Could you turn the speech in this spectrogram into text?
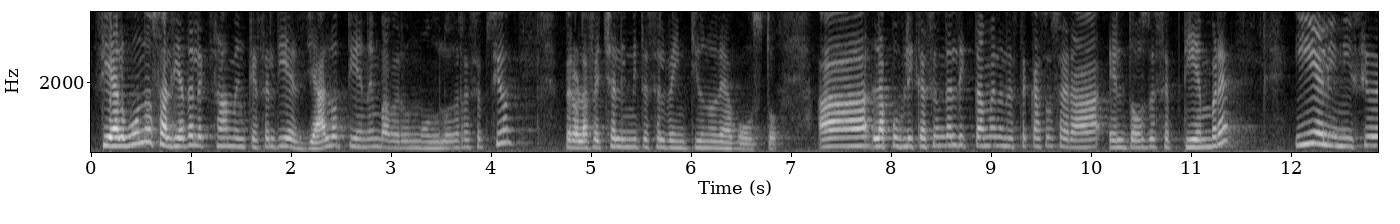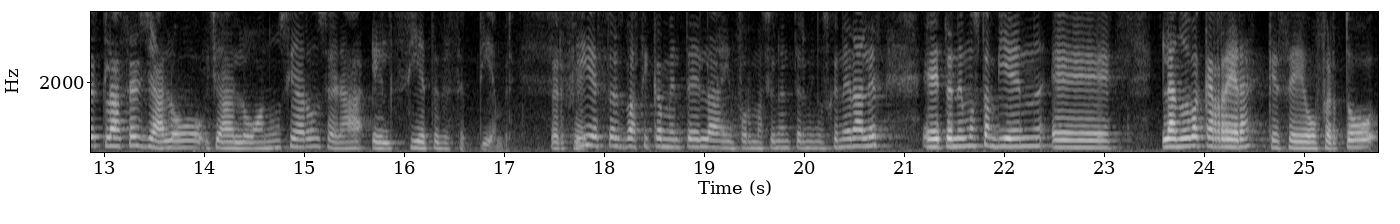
Si algunos al día del examen, que es el 10, ya lo tienen, va a haber un módulo de recepción, pero la fecha límite es el 21 de agosto. Ah, la publicación del dictamen en este caso será el 2 de septiembre y el inicio de clases ya lo, ya lo anunciaron, será el 7 de septiembre. Perfecto. Sí, esta es básicamente la información en términos generales. Eh, tenemos también... Eh, la nueva carrera que se ofertó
